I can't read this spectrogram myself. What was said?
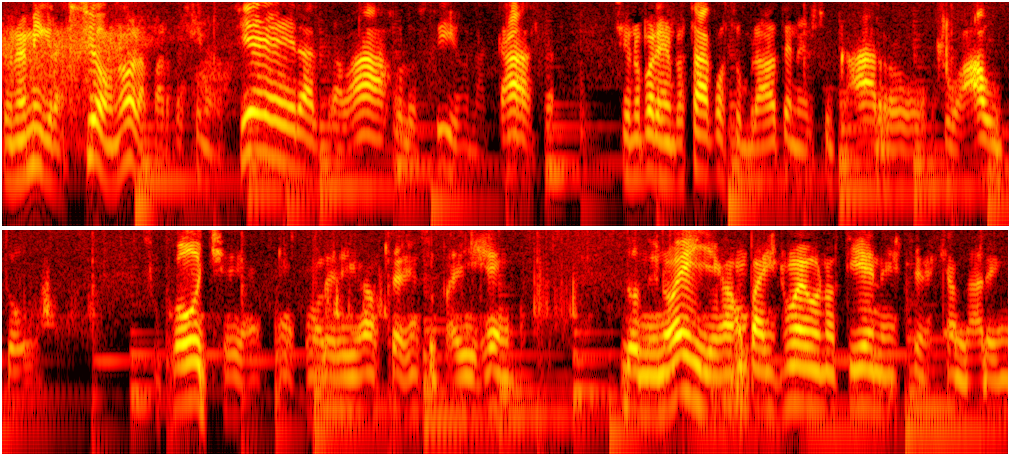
de una migración, ¿no? la parte financiera, el trabajo, los hijos, la casa. Si uno, por ejemplo, está acostumbrado a tener su carro, su auto, su coche, como, le digan a ustedes en su país, en, donde uno es y llega a un país nuevo, no tienes, tienes que andar en,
